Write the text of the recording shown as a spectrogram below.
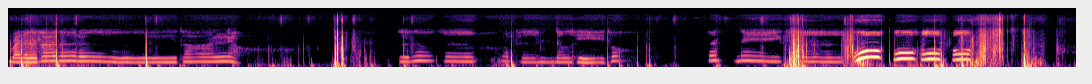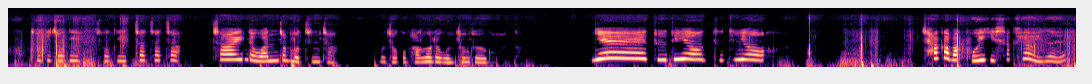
마른 하늘을 달려 모른 너희도 난 내가 오! 오! 오! 오! 저기 저기 저기 차차차 차인데 완전 멋진 차 어, 저거 방어력 엄청 좋을 것 같다 예! 드디어 드디어 차가 막 보이기 시작해요 이제 와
